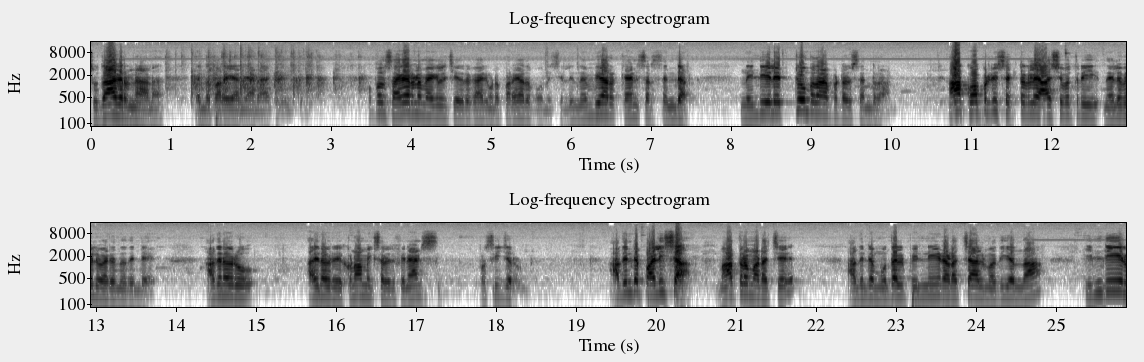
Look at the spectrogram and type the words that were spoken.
സുധാകരനാണ് എന്ന് പറയാൻ ഞാൻ ആഗ്രഹിക്കുന്നു. ഒപ്പം സഹകരണ മേഖലയിൽ ചെയ്തൊരു കാര്യം കൂടെ പറയാതെ പോകുന്നില്ല ഇന്ന് M V R cancer centre ഇന്ന് ഇന്ത്യയിലെ ഏറ്റവും പ്രധാനപ്പെട്ട ഒരു സെന്ററാണ്. ആ കോപ്പറേറ്റീവ് സെക്ടറിലെ ആശുപത്രി നിലവിൽ വരുന്നതിന്റെ അതിനൊരു അതിനൊരു ഇക്കണോമിക്സ് അല്ലെങ്കിൽ ഫിനാൻസ് പ്രൊസീജിയറുണ്ട് അതിന്റെ പലിശ മാത്രം അടച്ച് അതിന്റെ മുതൽ പിന്നീട് അടച്ചാൽ മതിയെന്ന ഇന്ത്യയിൽ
